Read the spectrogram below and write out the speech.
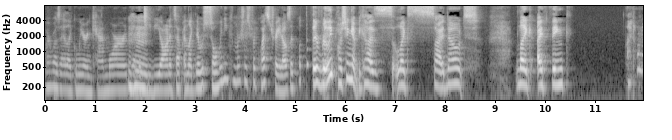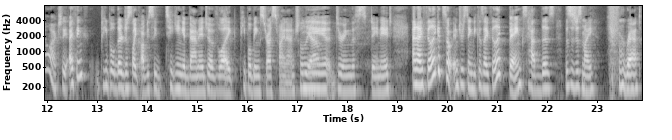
Where was I? Like when we were in Canmore, we had the Mm-hmm. TV on and stuff, and like there were so many commercials for Questrade. I was like, "What the?" they're really pushing it because like side note like i think i don't know actually i think people they're just like obviously taking advantage of like people being stressed financially Yeah. during this day and age and i feel like it's so interesting because i feel like banks had this this is just my rant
